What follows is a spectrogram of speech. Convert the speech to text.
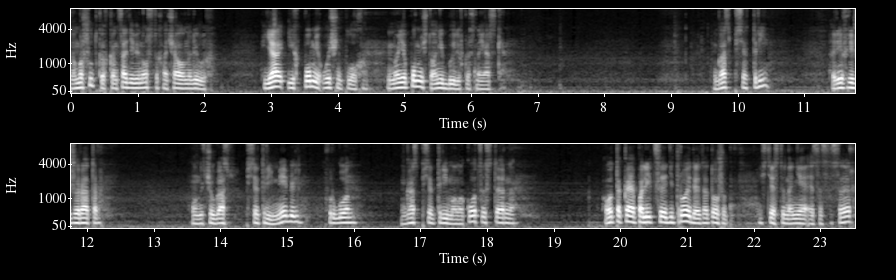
На маршрутках конца 90-х, начала нулевых. Я их помню очень плохо. Но я помню, что они были в Красноярске. ГАЗ-53, рефрижератор. Он еще ГАЗ-53 мебель, фургон. ГАЗ-53 молоко, цистерна. Вот такая полиция Детройда, это тоже, естественно, не СССР.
